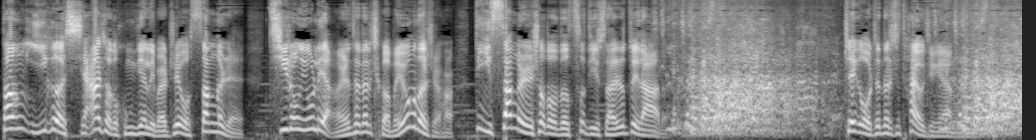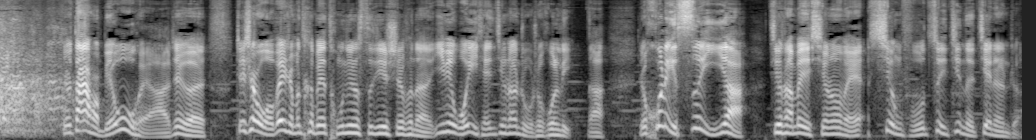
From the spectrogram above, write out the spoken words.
当一个狭小的空间里边只有三个人，其中有两个人在那扯没用的时候，第三个人受到的刺激才是最大的。这个我真的是太有经验了。就是大家伙别误会啊，这个这事儿我为什么特别同情司机师傅呢？因为我以前经常主持婚礼啊，就婚礼司仪啊。经常被形容为幸福最近的见证者，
